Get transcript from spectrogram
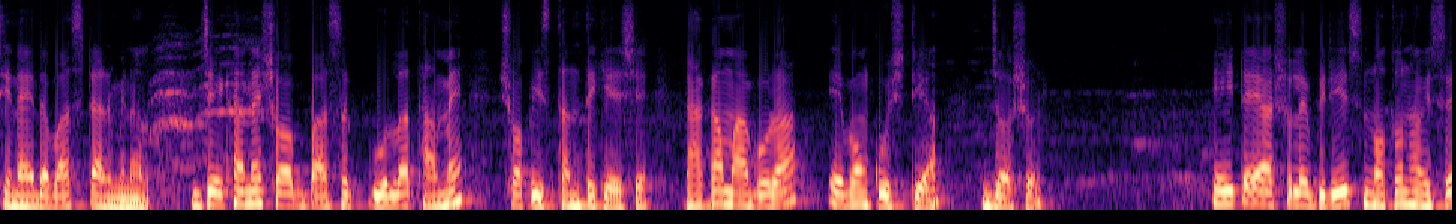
ঝিনাইদা বাস টার্মিনাল, যেখানে সব বাসগুলা থামে সব স্থান থেকে এসে। ঢাকা, মাগুরা এবং কুষ্টিয়া, যশোর। এইটাই আসলে ব্রিজ। নতুন হয়েছে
